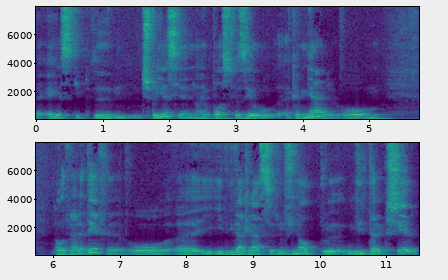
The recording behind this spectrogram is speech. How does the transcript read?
a, a esse tipo de, de experiência. É? Eu posso fazê-lo a caminhar ou a lavrar a terra ou, uh, e, e, dar graças no final por o milho estar a crescer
